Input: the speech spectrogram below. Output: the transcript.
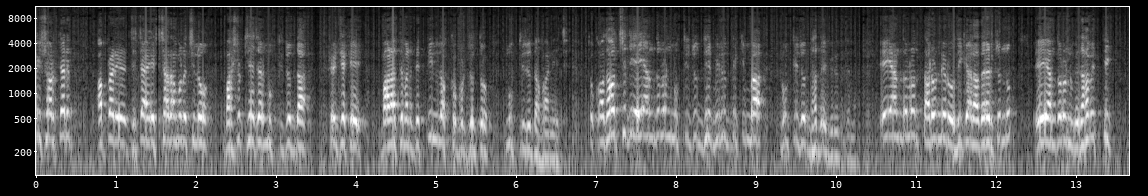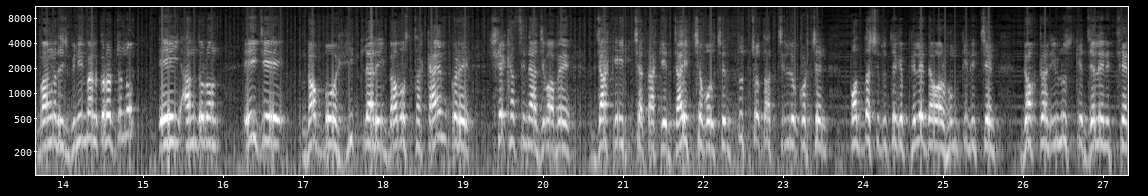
এই সরকার আপনার যেটা এরশাদ আমলে ছিল বাষট্টি হাজার মুক্তিযোদ্ধা সেটাকে বাড়াতে বাড়াতে তিন লক্ষ পর্যন্ত মুক্তিযোদ্ধা বানিয়েছে। তো কথা হচ্ছে যে এই আন্দোলন মুক্তিযুদ্ধের বিরুদ্ধে কিংবা মুক্তিযোদ্ধাদের বিরুদ্ধে না। এই আন্দোলন তারুণ্যের অধিকার আদায়ের জন্য, এই আন্দোলন মেধাভিত্তিক বাংলাদেশ বিনির্মাণ করার জন্য, এই আন্দোলন, এই যে নব্য হিটলারি ব্যবস্থা কায়েম করে শেখ হাসিনা যেভাবে যাকে ইচ্ছা তাকে যা ইচ্ছা বলছেন, তুচ্ছ তাচ্ছিল্য করছেন, পদ্মা সেতু থেকে ফেলে দেওয়ার হুমকি দিচ্ছেন, ডক্টর ইউনুসকে জেলে নিচ্ছেন,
